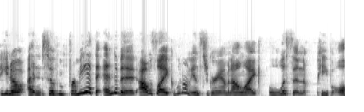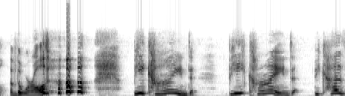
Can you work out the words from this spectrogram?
you know, and so for me at the end of it, I was like, went on Instagram and I'm like, listen, people of the world, be kind, be kind, because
